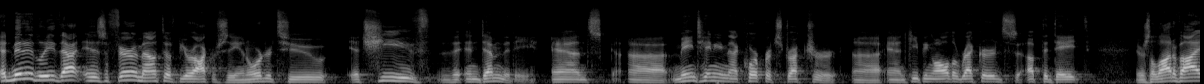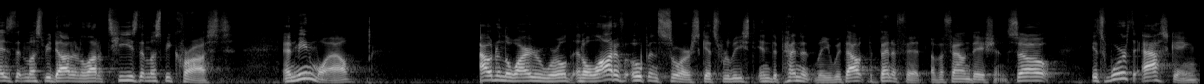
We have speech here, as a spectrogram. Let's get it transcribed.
admittedly, that is a fair amount of bureaucracy in order to achieve the indemnity and uh, maintaining that corporate structure uh, and keeping all the records up to date. There's a lot of I's that must be dotted a lot of T's that must be crossed. And meanwhile, out in the wider world, and a lot of open source gets released independently without the benefit of a foundation. So it's worth asking,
